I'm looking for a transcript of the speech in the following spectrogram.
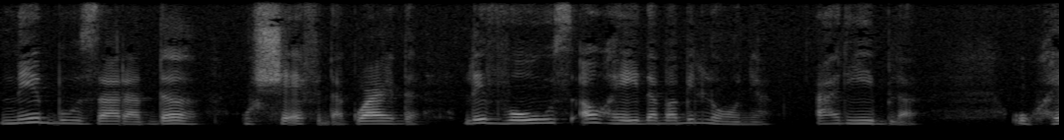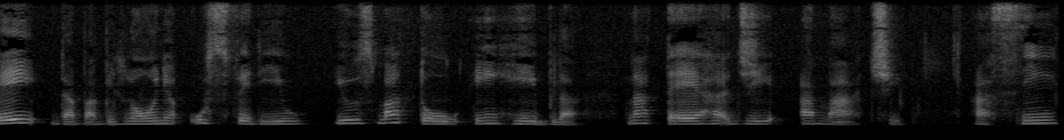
Nebuzaradã, o chefe da guarda, levou-os ao rei da Babilônia, Aribla. O rei da Babilônia os feriu e os matou em Ribla, na terra de Amate. Assim,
